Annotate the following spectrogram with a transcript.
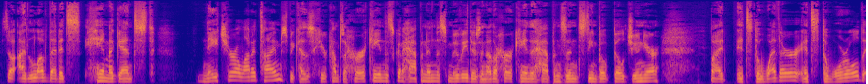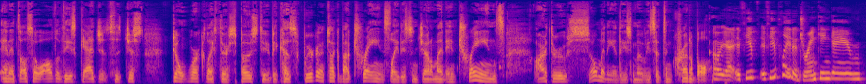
So I love that it's him against nature a lot of times because here comes a hurricane that's going to happen in this movie. There's another hurricane that happens in Steamboat Bill Jr but it's the weather, it's the world, and it's also all of these gadgets that just don't work like they're supposed to because we're going to talk about trains, ladies and gentlemen, and trains are through so many of these movies. It's incredible. Oh yeah. If you, if you played a drinking game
